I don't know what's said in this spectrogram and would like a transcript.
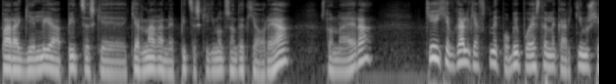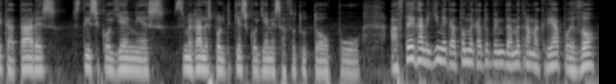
παραγγελία πίτσες και κερνάγανε πίτσες και γινόντουσαν τέτοια ωραία στον αέρα και είχε βγάλει και αυτή την εκπομπή που έστελνε καρκίνους και κατάρες στις οικογένειες, στις μεγάλες πολιτικές οικογένειες αυτού του τόπου. Αυτά είχαν γίνει 100 με 150 μέτρα μακριά από εδώ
